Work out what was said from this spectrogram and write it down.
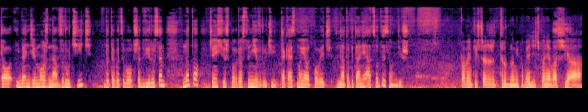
to i będzie można wrócić do tego, co było przed wirusem, no to część już po prostu nie wróci. Taka jest moja odpowiedź na to pytanie. A co ty sądzisz? Powiem Ci szczerze, że trudno mi powiedzieć, ponieważ ja,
